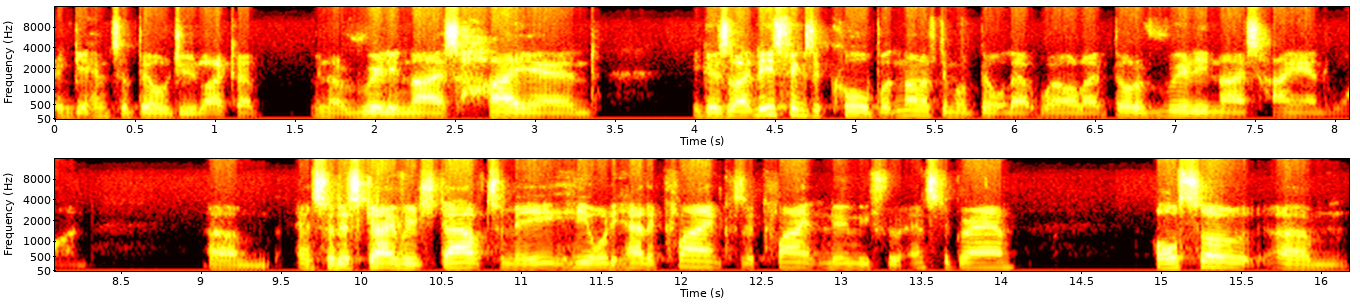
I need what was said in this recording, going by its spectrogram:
and get him to build you like a, you know, really nice high end." He goes, "Like these things are cool, but none of them were built that well. Like build a really nice high end one." Um, and so this guy reached out to me. He already had a client because a client knew me through Instagram, also. Um,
